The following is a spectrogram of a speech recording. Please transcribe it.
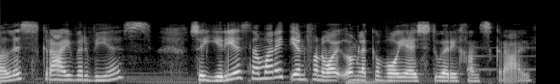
wil 'n skrywer wees? So hierdie is nou maar net een van daai oomblikke waar jy 'n storie gaan skryf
